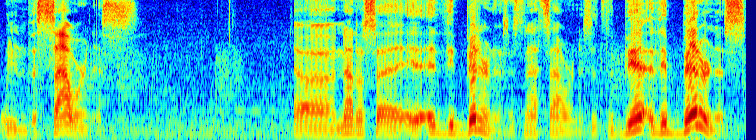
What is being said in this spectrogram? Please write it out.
mm, the sourness. Uh, not a uh, the bitterness. It's not sourness. It's the bi- the bitterness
